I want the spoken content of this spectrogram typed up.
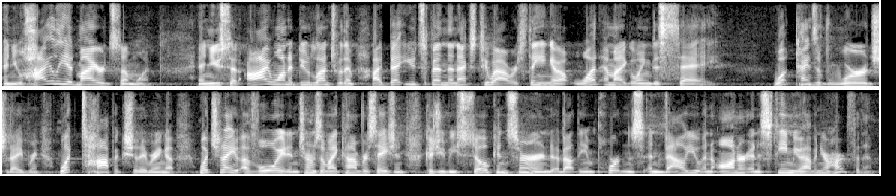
and you highly admired someone and you said, I want to do lunch with him, I bet you'd spend the next two hours thinking about what am I going to say? What kinds of words should I bring? What topics should I bring up? What should I avoid in terms of my conversation? Because you'd be so concerned about the importance and value and honor and esteem you have in your heart for them.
